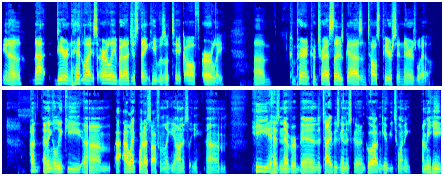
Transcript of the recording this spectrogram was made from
you know, not deer in the headlights early, but I just think he was a tick off early. Um, compare and contrast those guys and toss Pierce in there as well. I, I think Leaky, um, I, I, like what I saw from Leaky, honestly. Um, he has never been the type who's going to go out and give you 20. I mean, he,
